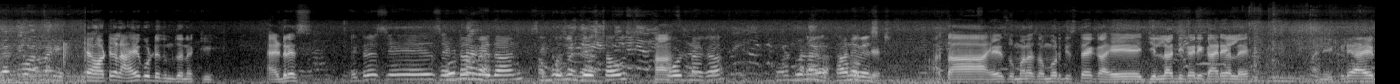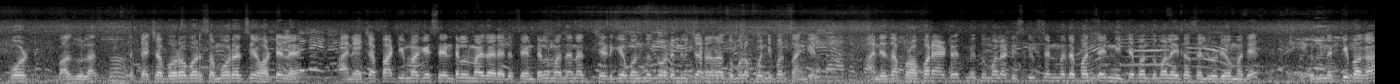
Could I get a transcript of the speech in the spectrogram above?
धन्यवाद. हॉटेल आहे कुठे तुमचं नक्की? ॲड्रेस ॲड्रेस आहे सेंट्रल मैदान अपोजिट गेस्ट हा. हाऊस कोर्ट नाका ठाणे वेस्ट आता हे तुम्हाला समोर दिसतंय का? हे जिल्हाधिकारी कार्यालय आणि इकडे आहे कोर्ट बाजूला. तर त्याच्याबरोबर समोरच हे हॉटेल आहे आणि याच्या पाठीमागे सेंट्रल मैदान आहे. तर सेंट्रल मैदानात शेडगे बंधूच हॉटेल विचारणार तुम्हाला कोणी पण सांगेल. आणि त्याचा प्रॉपर ॲड्रेस मी तुम्हाला डिस्क्रिप्शनमध्ये पण देईन. इथे पण तुम्हाला येत असेल व्हिडिओमध्ये तुम्ही नक्की बघा.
